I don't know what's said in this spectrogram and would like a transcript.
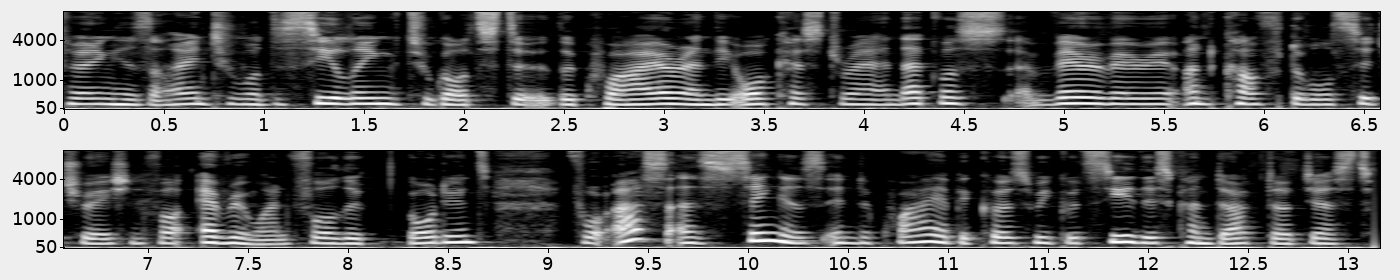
turning his eye toward the ceiling, towards the, the choir and the orchestra, and that was a very, very uncomfortable situation for everyone, for the audience, for us as singers in the choir, because we could see this conductor just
